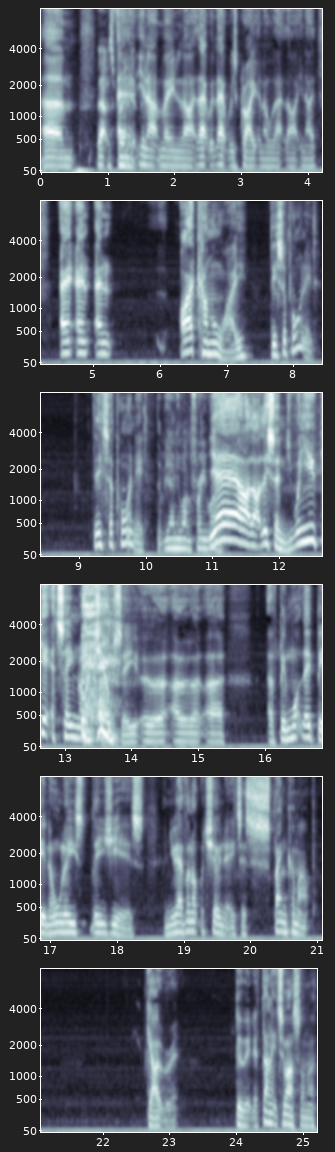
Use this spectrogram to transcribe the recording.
Um, That was uh, brilliant. you know what I mean? Like that. That was great and all that. Like you know, and and, and I come away disappointed. Disappointed. that we only won three one. Yeah, like listen, when you get a team like Chelsea who are, are, uh, have been what they've been all these these years, and you have an opportunity to spank them up, go for it, do it. They've done it to us on a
